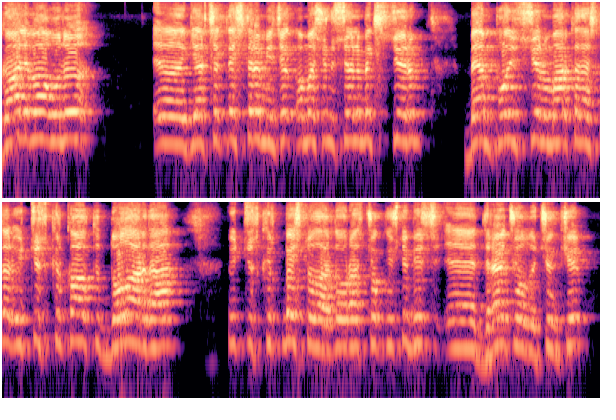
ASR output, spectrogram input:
galiba onu e, gerçekleştiremeyecek ama şunu söylemek istiyorum. Ben pozisyonum arkadaşlar 346 dolarda 345 dolarda orası çok güçlü bir e, direnç oldu çünkü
